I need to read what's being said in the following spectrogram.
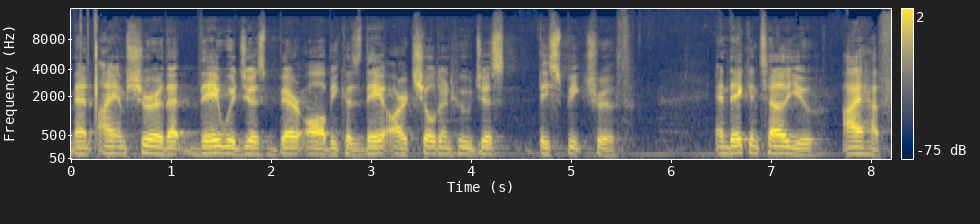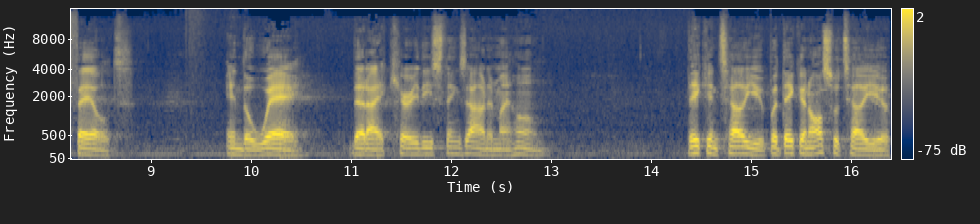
man, I am sure that they would just bear all because they are children who just they speak truth. And they can tell you, I have failed in the way that I carry these things out in my home. They can tell you, but they can also tell you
